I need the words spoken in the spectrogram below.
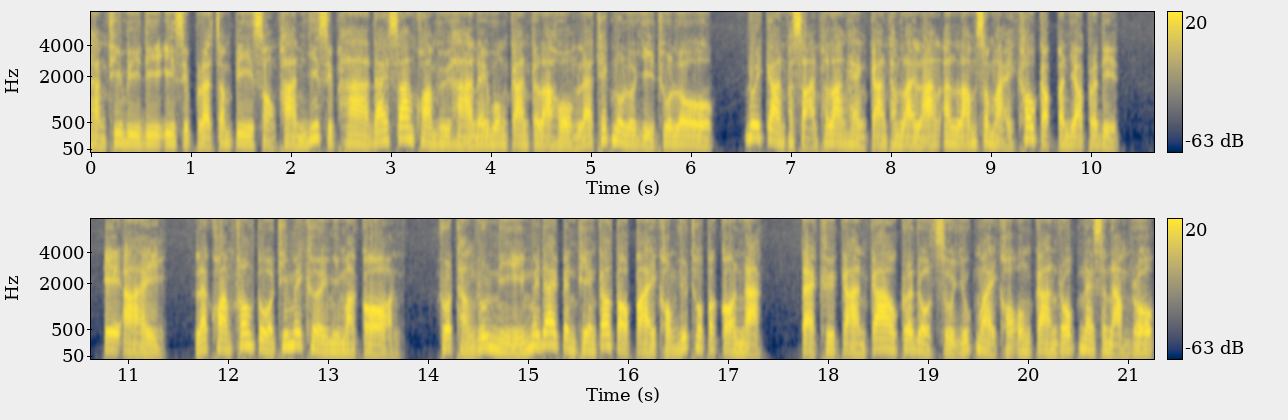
ถังทีวี DE10 ประจำปี 2025 ได้สร้างความฮือฮาในวงการกลาโหมและเทคโนโลยีทั่วโลก ด้วยการผสานพลังแห่งการทำลายล้างอันล้ำสมัยเข้ากับปัญญาประดิษฐ์ AI และความคล่องตัวที่ไม่เคยมีมาก่อน รถถังรุ่นนี้ไม่ได้เป็นเพียงก้าวต่อไปของยุทโธปกรณ์หนัก แต่คือการก้าวกระโดดสู่ยุคใหม่ขององค์การรบในสนามรบ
